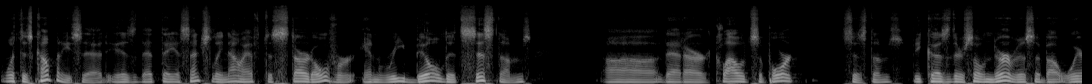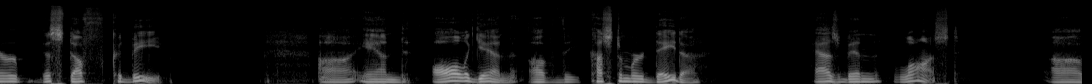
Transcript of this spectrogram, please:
And what this company said is that they essentially now have to start over and rebuild its systems uh, that are cloud support systems because they're so nervous about where this stuff could be. Uh, and all again of the customer data has been lost. Uh,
